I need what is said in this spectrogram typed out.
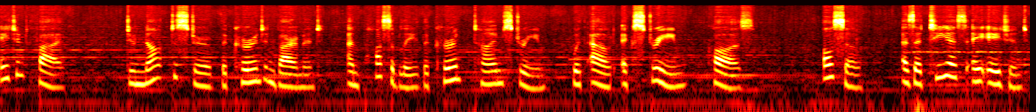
Agent 5, do not disturb the current environment and possibly the current time stream without extreme cause. Also, as a TSA agent,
